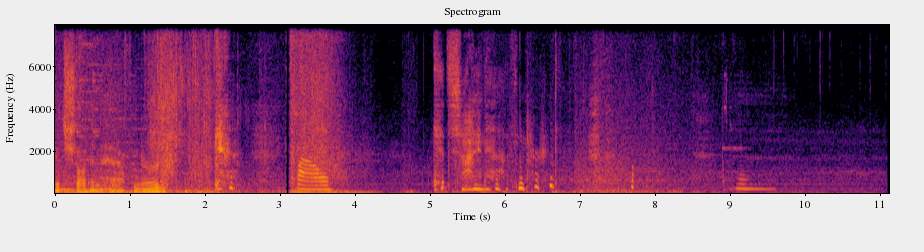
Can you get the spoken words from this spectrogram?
Get shot in half, nerd. wow. Get shot in half, nerd. Um,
